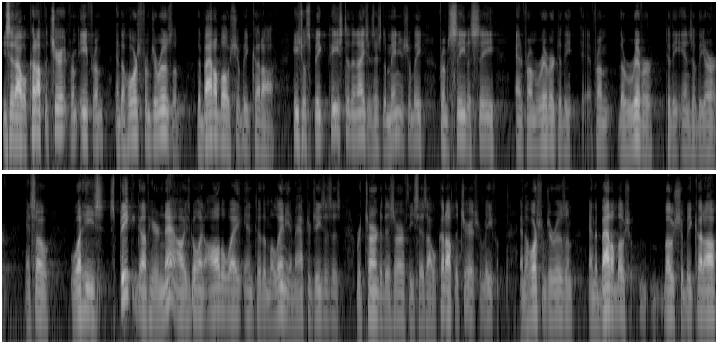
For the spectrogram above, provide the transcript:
He said, I will cut off the chariot from Ephraim and the horse from Jerusalem. The battle bow shall be cut off. He shall speak peace to the nations. His dominion shall be from sea to sea and from river to the from the river to the ends of the earth. And so what he's speaking of here now is going all the way into the millennium after Jesus' return to this earth. He says, I will cut off the chariots from Ephraim and the horse from Jerusalem, and the battle bow, bow shall be cut off,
